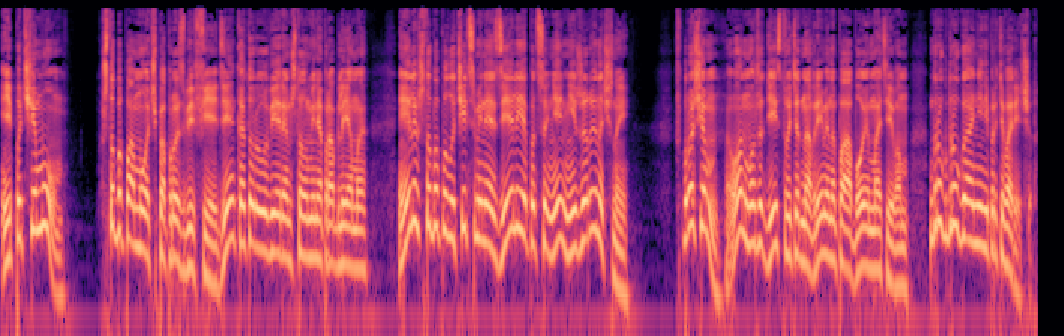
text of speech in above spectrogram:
И почему? Чтобы помочь по просьбе Феди, который уверен, что у меня проблемы, или чтобы получить с меня зелье по цене ниже рыночной. Впрочем, он может действовать одновременно по обоим мотивам, друг другу они не противоречат.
